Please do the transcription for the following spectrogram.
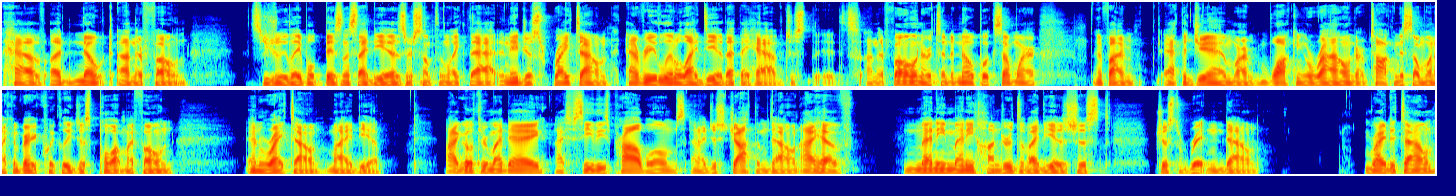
have a note on their phone it's usually labeled business ideas or something like that. And they just write down every little idea that they have. Just it's on their phone or it's in a notebook somewhere. If I'm at the gym or I'm walking around or I'm talking to someone, I can very quickly just pull out my phone and write down my idea. I go through my day, I see these problems and I just jot them down. I have many, many hundreds of ideas just just written down. Write it down.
